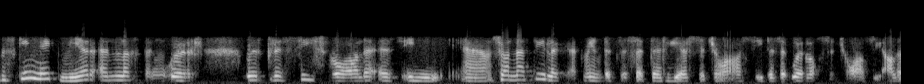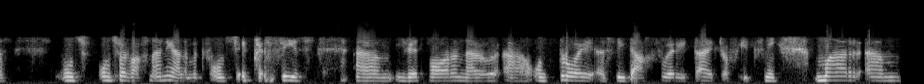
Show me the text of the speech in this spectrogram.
miskien net meer inligting oor oor presies waar hulle is en uh, so natuurlik ek meen dit is 'n terreur situasie dis 'n oorlogssituasie alles ons ons verwag nou nie hulle moet vir ons sê presies ehm um, jy weet waar nou uh, ontplooi is die dag voor die tyd of iets nie. Maar ehm um,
